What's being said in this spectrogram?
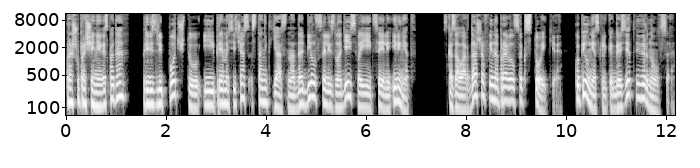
«Прошу прощения, господа. Привезли почту, и прямо сейчас станет ясно, добился ли злодей своей цели или нет», — сказал Ардашев и направился к стойке. Купил несколько газет и вернулся.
